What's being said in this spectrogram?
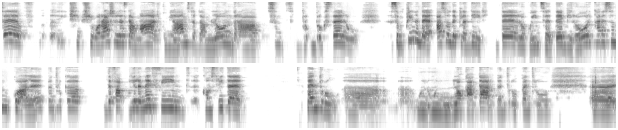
se, și, și orașele astea mari, cum e Amsterdam, Londra, sunt Bruxelles, sunt pline de astfel de clădiri, de locuințe, de birouri care sunt goale, pentru că, de fapt, ele nefiind construite pentru uh, un, un locatar, pentru, pentru uh,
